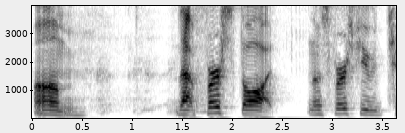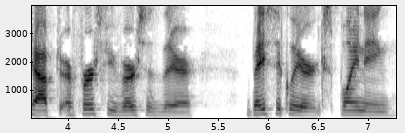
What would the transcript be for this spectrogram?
Um, that first thought, those first few chapter or first few verses there, basically are explaining,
